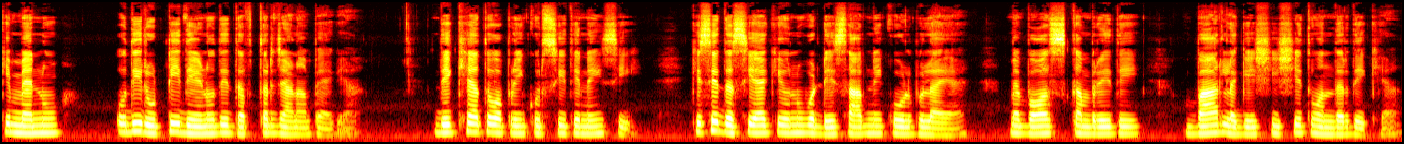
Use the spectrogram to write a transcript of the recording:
ਕਿ ਮੈਨੂੰ ਉਹਦੀ ਰੋਟੀ ਦੇਣ ਉਹਦੇ ਦਫ਼ਤਰ ਜਾਣਾ ਪੈ ਗਿਆ। ਦੇਖਿਆ ਤਾਂ ਆਪਣੀ ਕੁਰਸੀ ਤੇ ਨਹੀਂ ਸੀ। ਕਿਸੇ ਦੱਸਿਆ ਕਿ ਉਹਨੂੰ ਵੱਡੇ ਸਾਹਿਬ ਨੇ ਕੋਲ ਬੁਲਾਇਆ ਹੈ। ਮੈਂ ਬੌਸ ਕਮਰੇ ਦੇ ਬਾਹਰ ਲੱਗੇ ਸ਼ੀਸ਼ੇ ਤੋਂ ਅੰਦਰ ਦੇਖਿਆ।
